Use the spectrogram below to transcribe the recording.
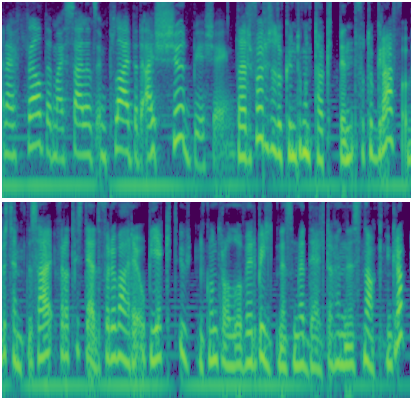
And I felt that my silence implied that I should be ashamed. Derfor tok hun kontakt med en fotograf og bestemte seg for at i stedet for å være objekt uten kontroll over bildene som ble delt av hennes nakne kropp,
